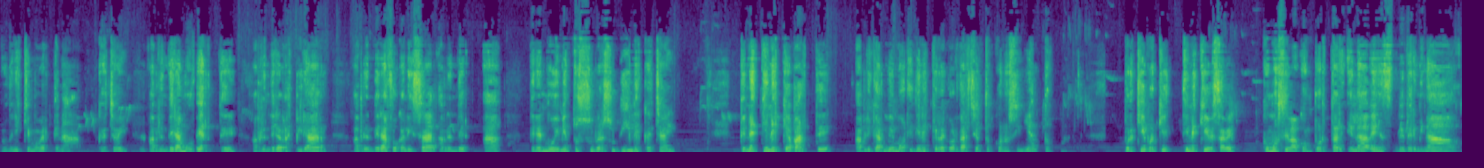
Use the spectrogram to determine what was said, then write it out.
no tenéis que moverte nada, ¿cachai? Aprender a moverte, aprender a respirar, aprender a focalizar, aprender a tener movimientos súper sutiles, ¿cachai? tenés, tienes que aparte aplicar memoria y tienes que recordar ciertos conocimientos. ¿Por qué? Porque tienes que saber cómo se va a comportar el ave en determinado,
